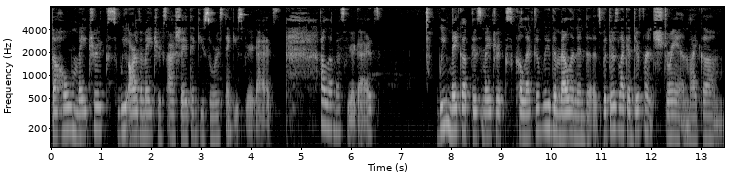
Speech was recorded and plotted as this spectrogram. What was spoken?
The whole matrix. We are the matrix ashe. Thank you source. Thank you spirit guides. I love my spirit guides. We make up this matrix collectively. The melanin does but there's like a different strand. Like um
